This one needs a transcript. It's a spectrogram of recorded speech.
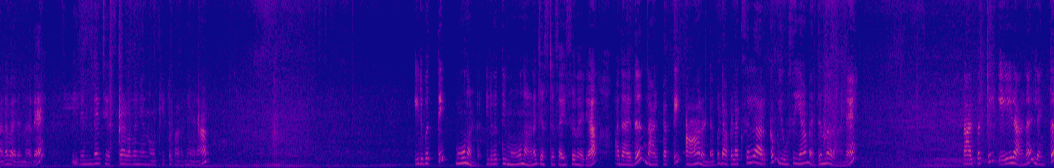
ആണ് വരുന്നത്. ഇതിന്റെ ചെസ്റ്റ് അളവ് ഞാൻ നോക്കിയിട്ട് പറഞ്ഞു തരാം ഇരുപത്തി മൂന്നുണ്ട് ഇരുപത്തി മൂന്നാണ് ചെസ്റ്റ് സൈസ് വരിക. അതായത് നാൽപ്പത്തി ആറുണ്ട് അപ്പോൾ ഡബിൾ എക്സൽ ആർക്കും യൂസ് ചെയ്യാൻ പറ്റുന്നതാണ്. നാൽപ്പത്തി ഏഴാണ് ലെങ്ത്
